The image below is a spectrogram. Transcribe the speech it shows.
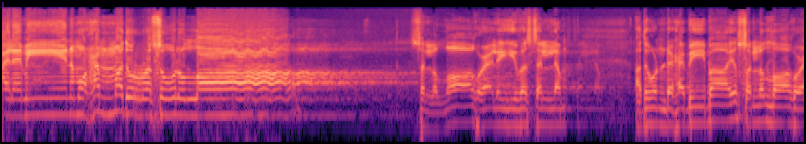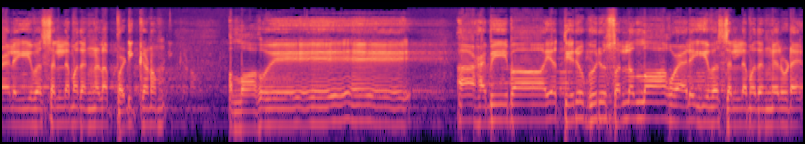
ആലമീൻ മുഹമ്മദുർ റസൂലുള്ളാഹ് സല്ലല്ലാഹു അലൈഹി വസല്ലം. അതുകൊണ്ട് ഹബീബായ സല്ലല്ലാഹു അലൈഹി വസല്ലം തങ്ങളെ പഠിക്കണം. അള്ളാഹുവേ ആ ഹബീബായ തിരുഗുരു സല്ലല്ലാഹു അലൈഹി വസല്ലം തങ്ങളുടെ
